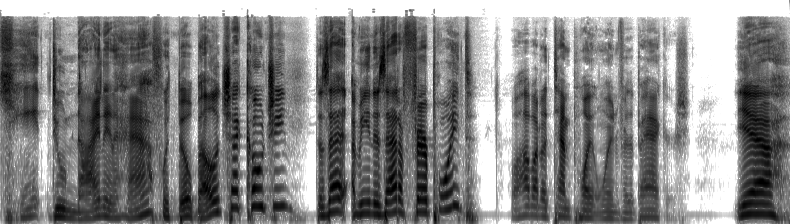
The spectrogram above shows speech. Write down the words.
can't do nine and a half with Bill Belichick coaching. Does that? I mean, is that a fair point? Well, how about a ten point win for the Packers? Yeah,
